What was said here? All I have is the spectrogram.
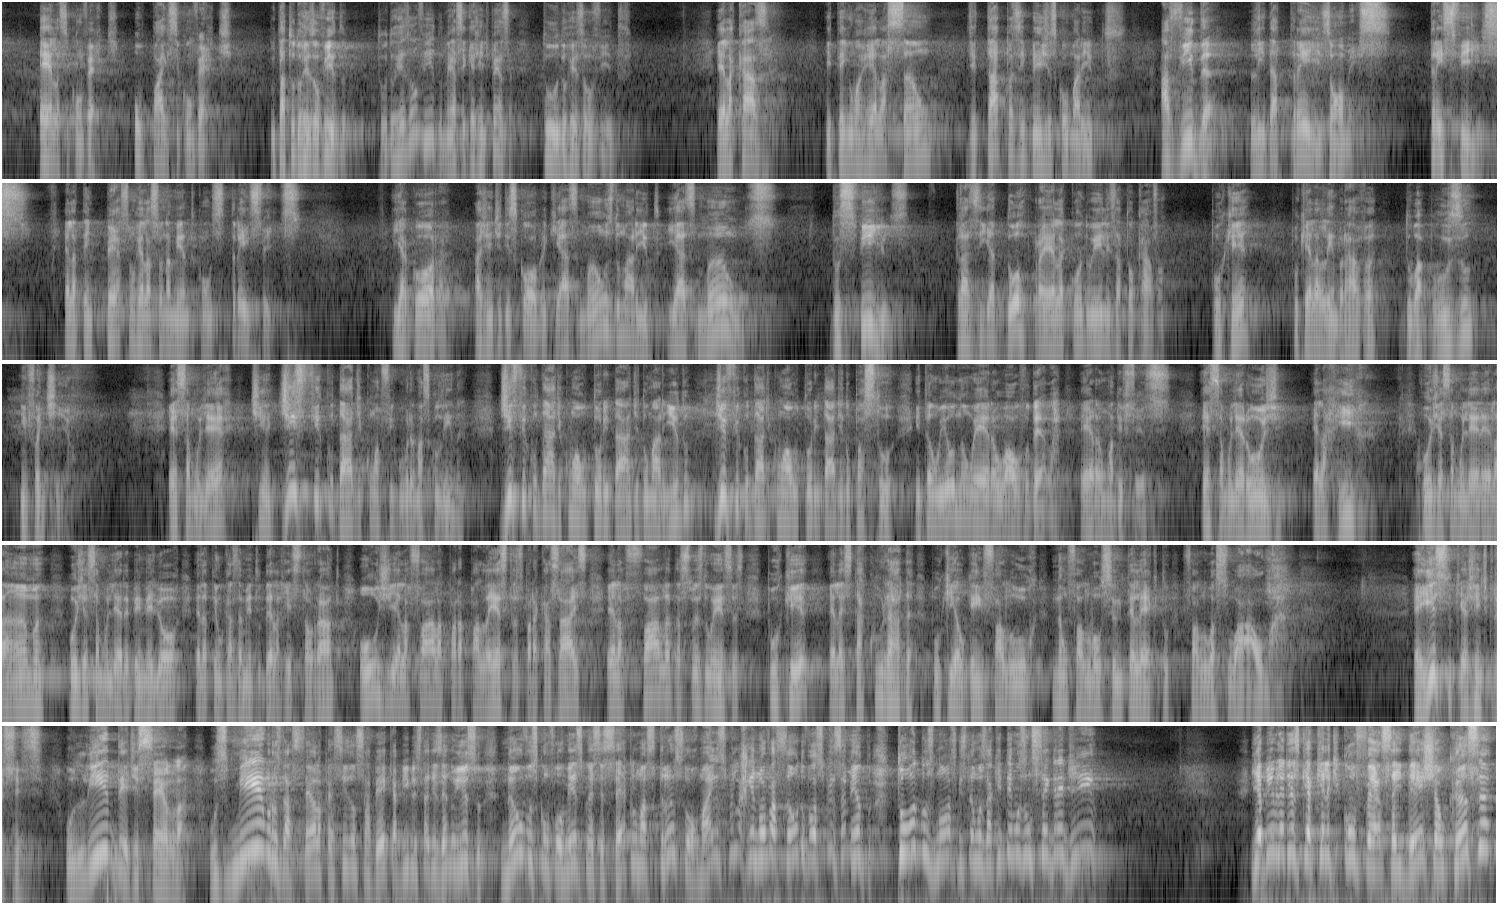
ela se converte, o pai se converte. Não está tudo resolvido? Tudo resolvido, não é assim que a gente pensa? Tudo resolvido. Ela casa e tem uma relação de tapas e beijos com o marido. A vida lhe dá três homens, três filhos ela tem péssimo relacionamento com os três filhos. E agora a gente descobre que as mãos do marido e as mãos dos filhos trazia dor para ela quando eles a tocavam. Por quê? Porque ela lembrava do abuso infantil. Essa mulher tinha dificuldade com a figura masculina dificuldade com a autoridade do marido, dificuldade com a autoridade do pastor. Então eu não era o alvo dela, era uma defesa. Essa mulher hoje, ela ri. Hoje essa mulher ela ama, Hoje essa mulher é bem melhor, ela tem o casamento dela restaurado. Hoje ela fala para palestras para casais, ela fala das suas doenças, porque ela está curada, porque alguém falou, não falou ao seu intelecto, falou à sua alma. É isso que a gente precisa. O líder de célula, os membros da célula precisam saber que a Bíblia está dizendo isso. Não vos conformeis com esse século, mas transformai-os pela renovação do vosso pensamento. Todos nós que estamos aqui temos um segredinho. E a Bíblia diz que aquele que confessa e deixa alcança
